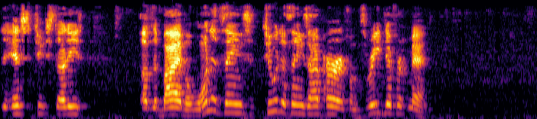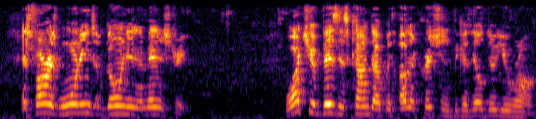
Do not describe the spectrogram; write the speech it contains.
the Institute studies of the Bible, one of the things, two of the things I've heard from three different men, as far as warnings of going into ministry, watch your business conduct with other Christians because they'll do you wrong.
